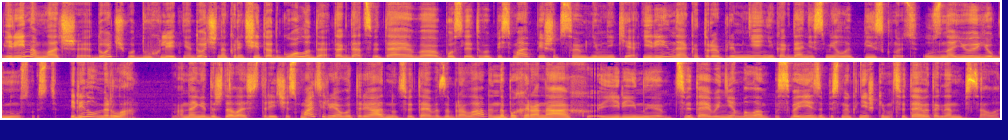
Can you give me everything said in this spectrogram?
Ирина, младшая дочь, вот двухлетняя дочь, она кричит от голода. Тогда Цветаева после этого письма пишет в своем дневнике. Ирина, которая при мне никогда не смела пискнуть, узнаю ее гнусность. Ирина умерла. Она не дождалась встречи с матерью, а вот Риадну Цветаева забрала. На похоронах Ирины Цветаевой не было. В своей записной книжке Цветаева тогда написала.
